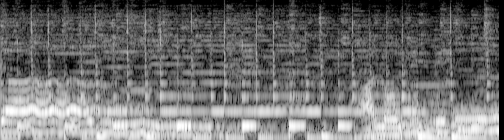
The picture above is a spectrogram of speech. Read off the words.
જાવી હાલો ને વિદુ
